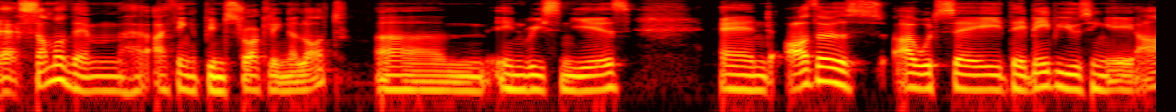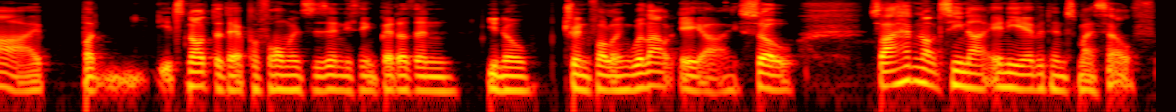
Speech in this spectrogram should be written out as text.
uh, some of them, I think, have been struggling a lot um, in recent years. And others, I would say, they may be using AI, but it's not that their performance is anything better than, you know, trend following without AI. So, so I have not seen uh, any evidence myself.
